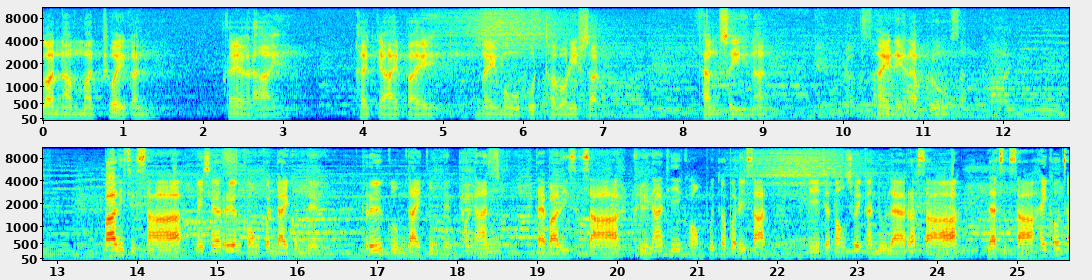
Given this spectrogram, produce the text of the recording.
ก็นำมาช่วยกันแพร่หลาย กระจายไปในหมู่พุทธบริษัท ทั้งสี่นั้นให้ได้รับรู้ บาลีศึกษาไม่ใช่เรื่องของคนใดคนหนึ่ง หรือกลุ่มใดกลุ่มหนึ่งเท่านั้น แต่บาลีศึกษาคือหน้าที่ของพุทธบริษัท ที่จะต้องช่วยกันดูแลรักษา และศึกษาให้เข้าใจ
